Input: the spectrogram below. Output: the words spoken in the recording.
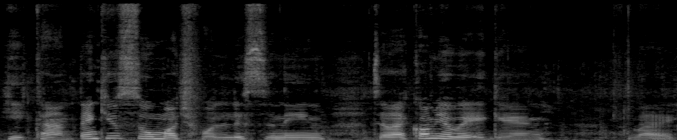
he can. Thank you so much for listening. Till I come your way again. Bye.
